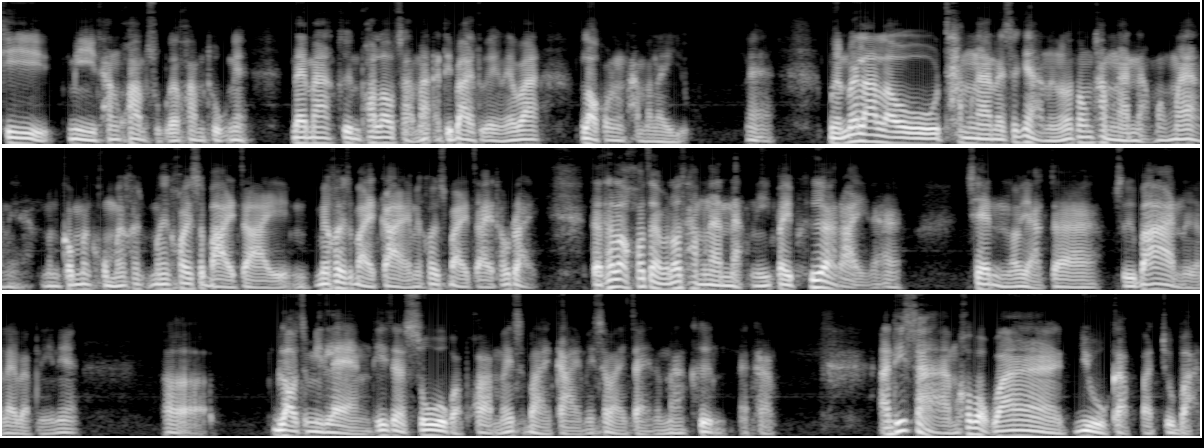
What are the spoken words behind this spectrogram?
ที่มีทั้งความสุขและความทุกข์เนี่ยได้มากขึ้น เพราะเราสามารถอธิบายตัวเองได้ว่าเรากำลังทำอะไรอยู่นะเหมือนเวลาเราทำงานอะไรสักอย่างหนึ่งเราต้องทำงานหนักมากๆเนี่ยมันก็ไม่คงไม่ค่อยไม่ค่อยสบายใจ ไม่ค่อยสบายกายไม่ค่อยสบายใจเท่าไหร่ แต่ถ้าเราเข้าใจว่าเราทำงานหนักนี้ไปเพื่ออะไรนะฮะเช่นเราอยากจะซื้อบ้านหรืออะไรแบบนี้เนี่ยเออเราจะมีแรงที่จะสู้กับความไม่สบายกายไม่สบายใจนั้นมากขึ้นนะครับ อันที่สามเขาบอกว่าอยู่กับปัจจุบัน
